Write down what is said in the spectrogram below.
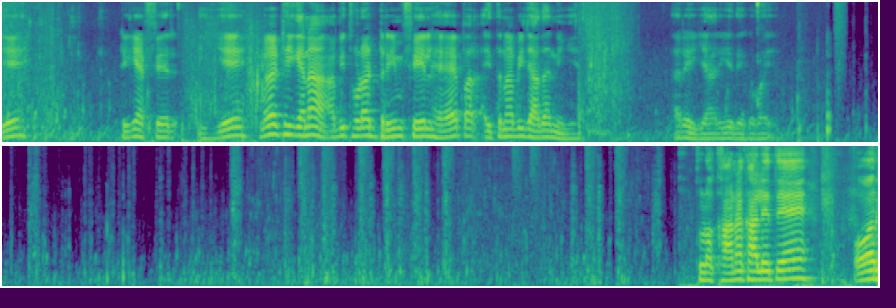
ये ठीक है फिर ये। मतलब ठीक है ना अभी थोड़ा ड्रीम फेल है पर इतना भी ज़्यादा नहीं है। अरे यार, ये देखो भाई। थोड़ा खाना खा लेते हैं और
